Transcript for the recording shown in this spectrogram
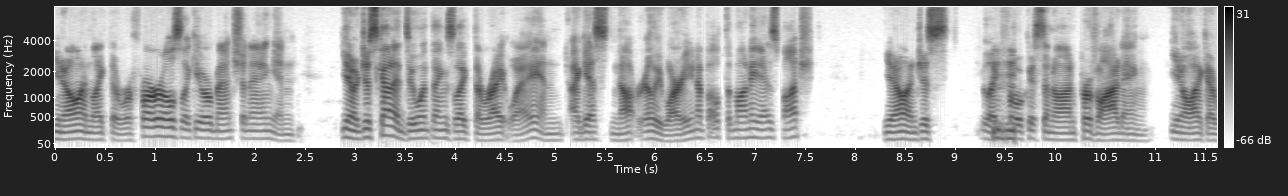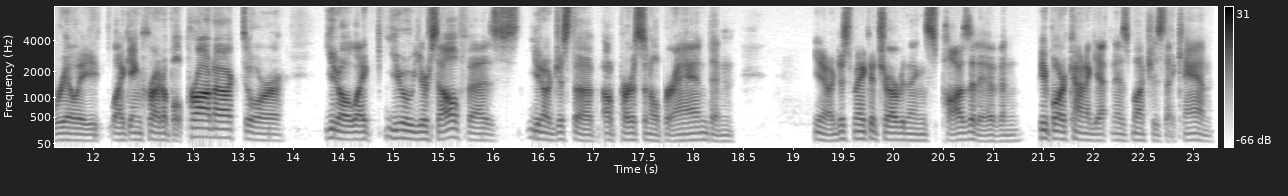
you know and like the referrals like you were mentioning and you know, just kind of doing things like the right way and I guess not really worrying about the money as much, you know, and just like mm-hmm. focusing on providing, you know, like a really like incredible product or, you know, like you yourself as, you know, just a, a personal brand and, you know, just making sure everything's positive and people are kind of getting as much as they can.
